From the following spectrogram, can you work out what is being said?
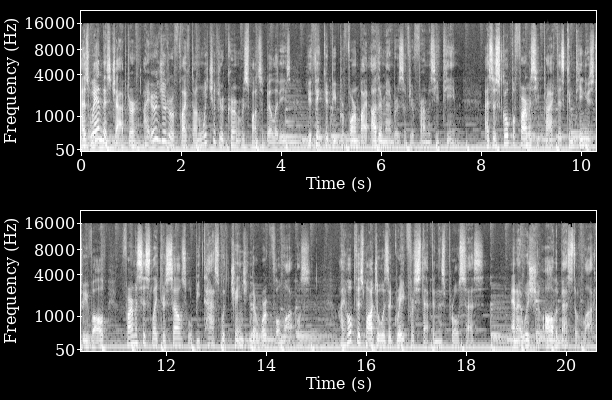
As we end this chapter, I urge you to reflect on which of your current responsibilities you think could be performed by other members of your pharmacy team. As the scope of pharmacy practice continues to evolve, pharmacists like yourselves will be tasked with changing their workflow models. I hope this module was a great first step in this process, and I wish you all the best of luck.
